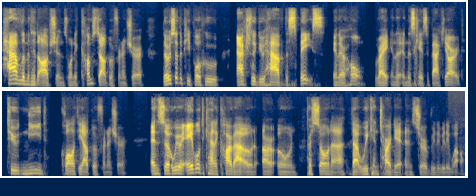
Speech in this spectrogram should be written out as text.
have limited options when it comes to outdoor furniture. Those are the people who actually do have the space in their home, right? In, the, in this case, a backyard, to need quality outdoor furniture. And so we were able to kind of carve out our own persona that we can target and serve really, really well.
